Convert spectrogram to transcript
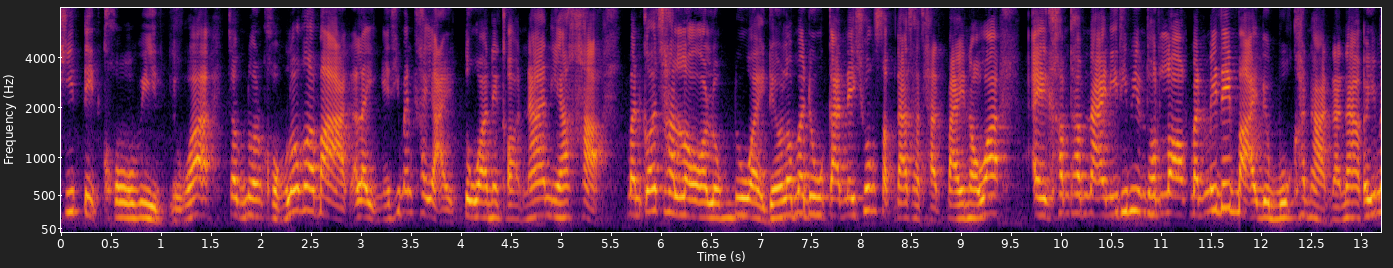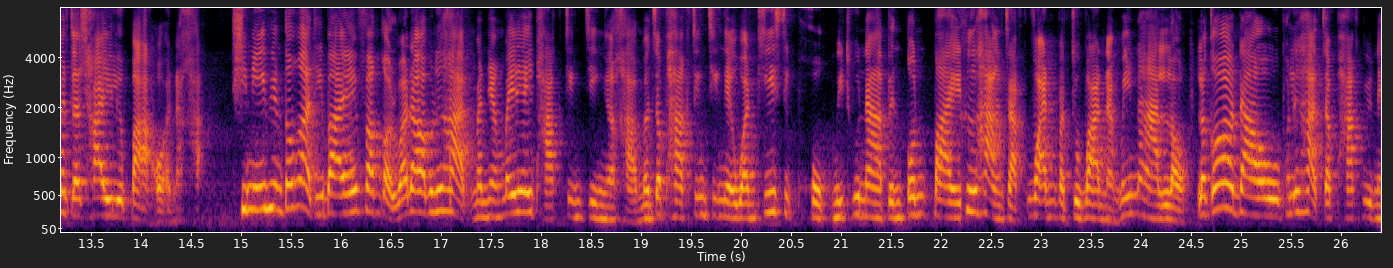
ที่ติดโควิด หรือว่าจำนวนของโรคระบาดอะไรอย่างเงี้ยที่มันขยายตัวในก่อนหน้านี้ค่ะ มันก็ชะลอลงด้วย เดี๋ยวเรามาดูกันในช่วงสัปดาห์ถัดไปเนาะว่าไอ้คำทำนายนี้ที่พิมพ์ทดลองมันไม่ได้บายเดอะบุ๊กขนาดนั้นนะเอ้ยมันจะใช่หรือเปล่านะคะ ทีนี้พิมพ์ต้องอธิบายให้ฟังก่อนว่าดาวพฤหัสมันยังไม่ได้พักจริงๆอะค่ะ มันจะพักจริง ๆ ในวันที่ 16 มิถุนาเป็นต้นไป คือห่างจากวันปัจจุบันอะไม่นานหรอก แล้วก็ดาวพฤหัสจะพักอยู่ใน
